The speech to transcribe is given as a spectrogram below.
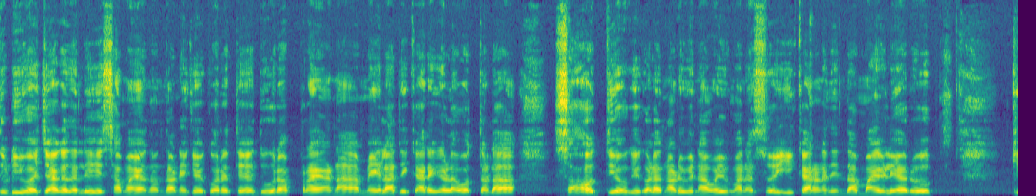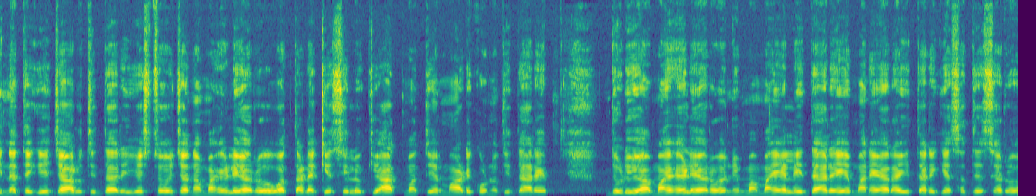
ದುಡಿಯುವ ಜಾಗದಲ್ಲಿ ಸಮಯ ನೋಂದಣಿಗೆ ಕೊರತೆ, ದೂರ ಪ್ರಯಾಣ, ಮೇಲಾಧಿಕಾರಿಗಳ ಒತ್ತಡ, ಸಹೋದ್ಯೋಗಿಗಳ ನಡುವಿನ ವೈಮನಸ್ಸು ಈ ಕಾರಣದಿಂದ ಮಹಿಳೆಯರು ಖಿನ್ನತೆಗೆ ಜಾರುತ್ತಿದ್ದಾರೆ. ಎಷ್ಟೋ ಜನ ಮಹಿಳೆಯರು ಒತ್ತಡಕ್ಕೆ ಸಿಲುಕಿ ಆತ್ಮಹತ್ಯೆ ಮಾಡಿಕೊಳ್ಳುತ್ತಿದ್ದಾರೆ. ದುಡಿಯುವ ಮಹಿಳೆಯರು ನಿಮ್ಮ ಮನೆಯಲ್ಲಿದ್ದಾರೆ. ಮನೆಯ ರೈತರಿಗೆ ಸದಸ್ಯರು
